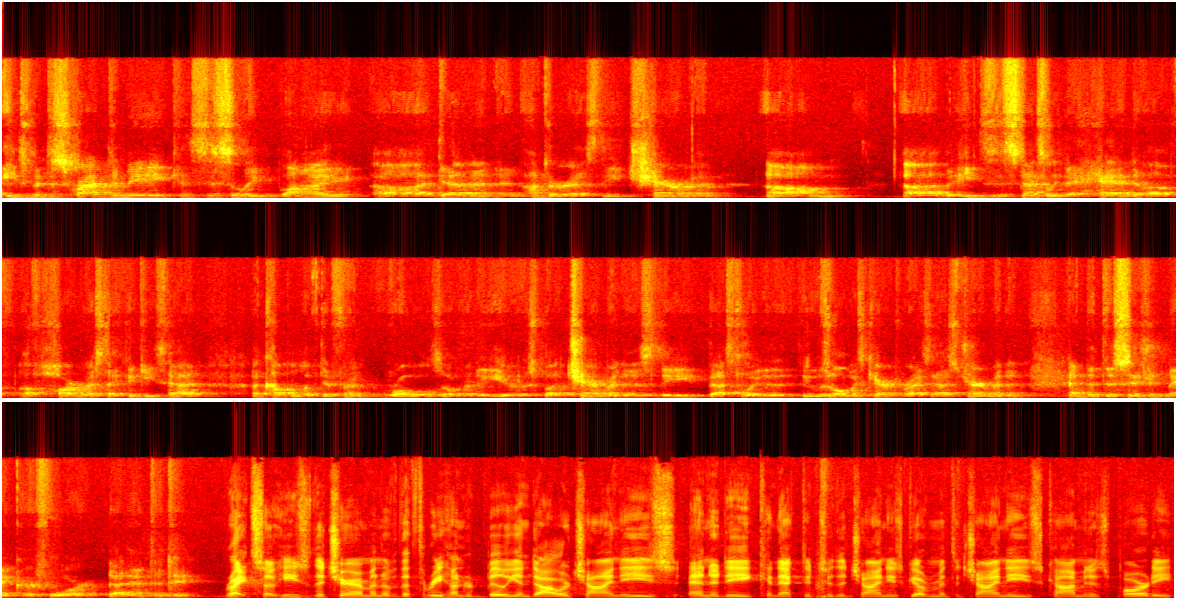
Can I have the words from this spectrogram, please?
He's been described to me consistently by uh, Devon and Hunter as the chairman, um, uh, but he's ostensibly the head of, of Harvest. I think he's had a couple of different roles over the years, but chairman is the best way to. He was always characterized as chairman and, and the decision maker for that entity. Right, so he's the chairman of the $300 billion Chinese entity connected to the Chinese government, the Chinese Communist Party,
